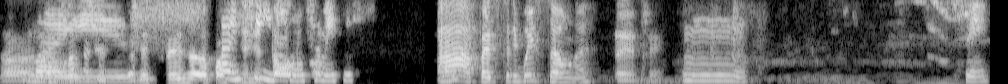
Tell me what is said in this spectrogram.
Ah, Mas... Não, a gente fez a parte ah, enfim, digital. lançamentos. Ah, foi a distribuição, né? Sim, sim. Hum, sim.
